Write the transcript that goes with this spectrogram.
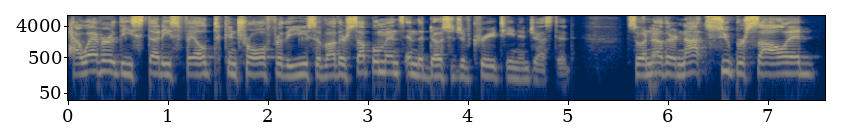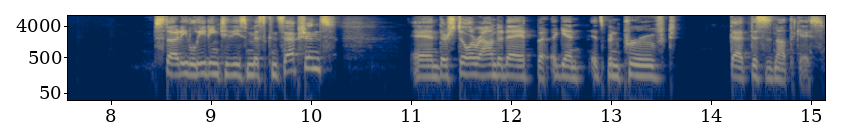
However, these studies failed to control for the use of other supplements and the dosage of creatine ingested. So, another not super solid study leading to these misconceptions, and they're still around today. But again, it's been proved that this is not the case.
